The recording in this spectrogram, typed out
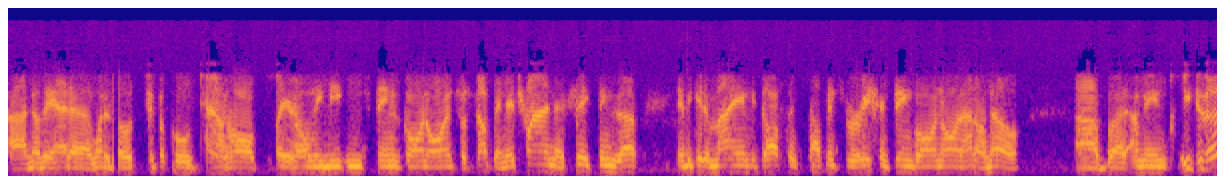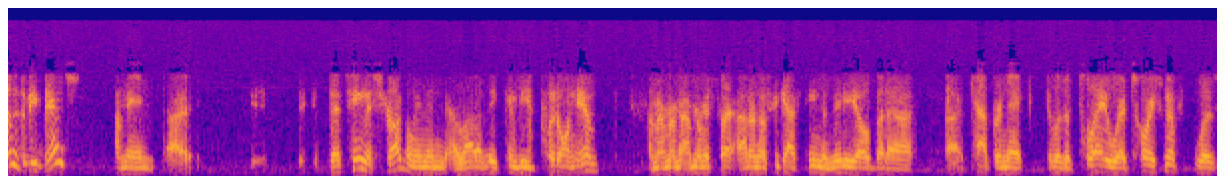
Uh, I know they had a, one of those typical town hall player only meetings things going on. So something they're trying to shake things up. Maybe get a Miami Dolphins top inspiration thing going on. I don't know. Uh, but I mean, he deserves to be benched. I mean, uh, the team is struggling, and a lot of it can be put on him. I remember, I remember, I don't know if you guys seen the video, but uh, uh, Kaepernick, it was a play where Torrey Smith was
